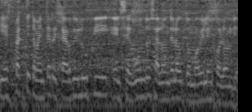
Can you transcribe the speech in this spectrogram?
y es prácticamente Ricardo y Lupi el segundo Salón del Automóvil en Colombia.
